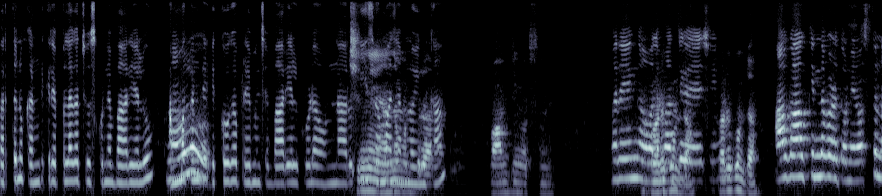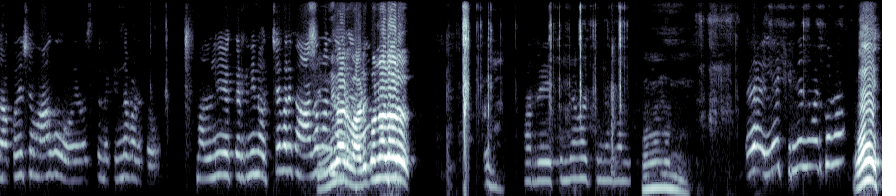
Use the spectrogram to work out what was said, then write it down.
భర్తను కంటికి రెప్పలాగా చూసుకునే భార్యలు అమ్మ. కంటే ఎక్కువగా ప్రేమించే భార్యలు కూడా ఉన్నారు ఈ సమాజంలో ఇంకా. వామిటింగ్ వస్తుంది. మరి ఏం కావాలి మజ్జిగ పడుకుంటా. ఆగు ఆగు కింద పడతావు నేను వస్తున్నా. ఒక్క నిమిషం ఆగు నేను వస్తున్నా. కింద పడతావు మళ్ళీ ఎక్కడికి? నేను వచ్చే వరకు ఆగమన్నా చిన్నగాడు పడుకున్నాడు వాడు. అరే కింద లే ఎందుకు పడుకున్నావు. లే.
